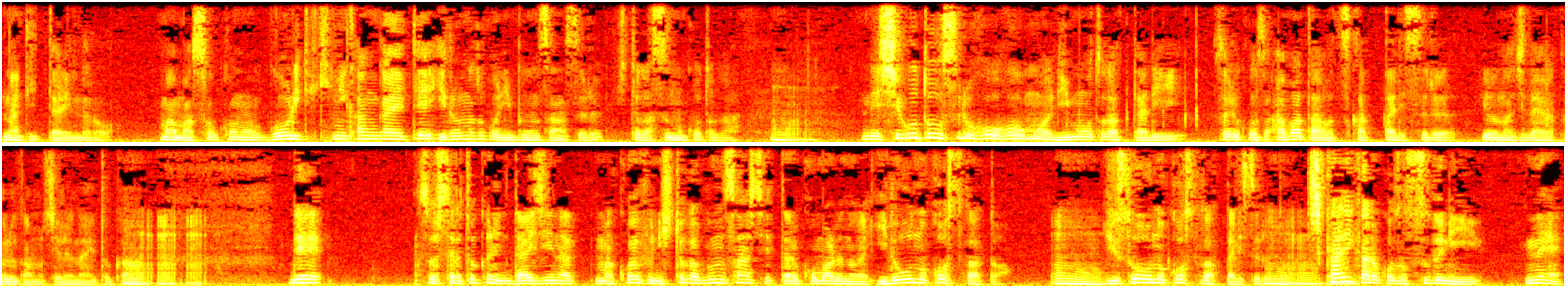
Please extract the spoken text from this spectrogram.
何て言ったらいいんだろうまあまあそこの合理的に考えていろんなところに分散する人が住むことが。うん。で仕事をする方法もリモートだったりそれこそアバターを使ったりするような時代が来るかもしれないとか、うんでそしたら特に大事な、まあ、こういうふうに人が分散していったら困るのが移動のコストだと。うん。輸送のコストだったりすると、うんうんうん。近いからこそすぐにね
